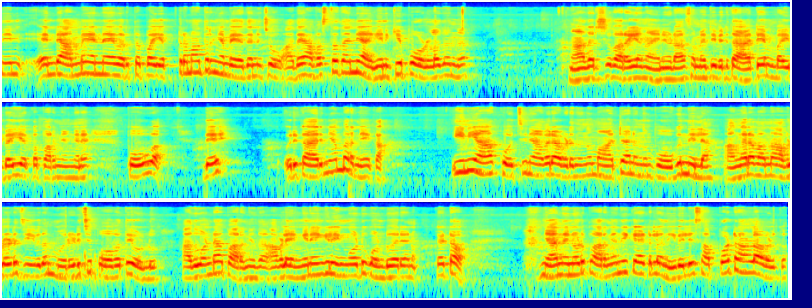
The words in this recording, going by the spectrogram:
നിൻ എന്റെ അമ്മ എന്നെ വെറുത്തപ്പോൾ എത്രമാത്രം ഞാൻ വേദനിച്ചോ? അതേ അവസ്ഥ തന്നെയാണ് എനിക്കിപ്പോൾ ഉള്ളതെന്ന് ആദർശ് പറയുന്ന. അതിനോട് ആ സമയത്ത് ഇവർ താറ്റയും ബൈ ബൈ ഒക്കെ പറഞ്ഞ് അങ്ങനെ പോവുക. ദേ ഒരു കാര്യം ഞാൻ പറഞ്ഞേക്കാം. ഇനി ആ കൊച്ചിനെ അവരവിടെ നിന്ന് മാറ്റാനൊന്നും പോകുന്നില്ല. അങ്ങനെ വന്ന് അവളുടെ ജീവിതം മുരടിച്ച് പോവത്തേ ഉള്ളൂ. അതുകൊണ്ടാണ് പറഞ്ഞത്. അവളെ എങ്ങനെയെങ്കിലും ഇങ്ങോട്ട് കൊണ്ടുവരണം. കേട്ടോ? ഞാൻ നിന്നോട് പറഞ്ഞു നീ കേട്ടല്ലോ. നീ വലിയ സപ്പോർട്ടാണല്ലോ അവൾക്ക്.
